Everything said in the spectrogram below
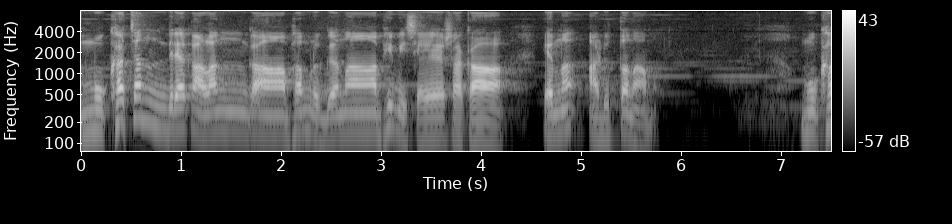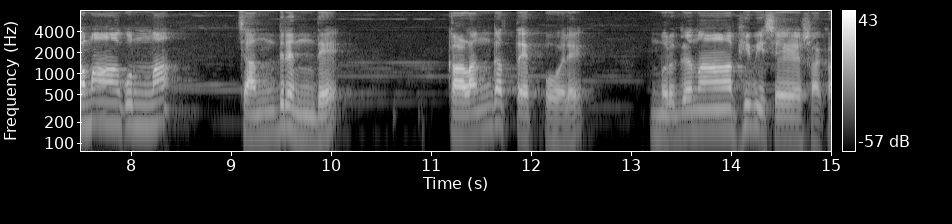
മുഖചന്ദ്ര കളങ്കാഭ മൃഗനാഭിവിശേഷക എന്ന അടുത്ത നാമം. മുഖമാകുന്ന ചന്ദ്രന്റെ കളങ്കത്തെപ്പോലെ മൃഗനാഭിവിശേഷക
